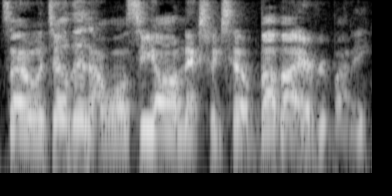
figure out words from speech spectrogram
So until then, I will see y'all next week. So bye bye, everybody.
